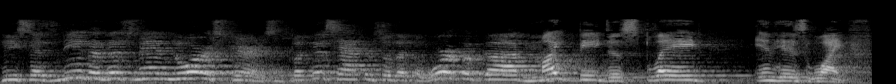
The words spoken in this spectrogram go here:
He says, neither this man nor his parents, but this happened so that the work of God might be displayed in his life.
